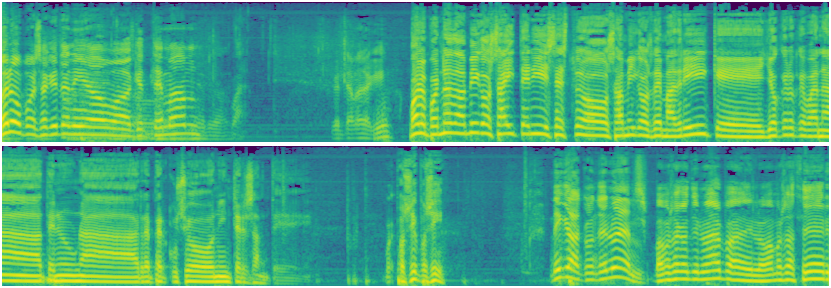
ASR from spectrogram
Bueno, pues aquí teníeu aquest tema. Bueno, pues nada, amigos, ahí tenéis estos amigos de Madrid que yo creo que van a tener una repercusión interesante. Pues sí, pues sí. Vinga, continuem. Vamos a continuar, lo vamos a hacer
